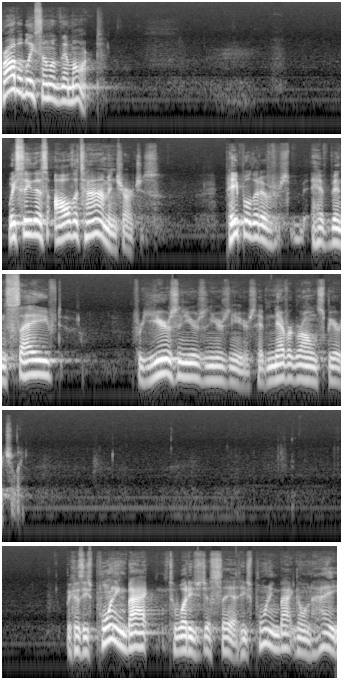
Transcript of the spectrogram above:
probably some of them aren't. We see this all the time in churches. People that have, have been saved for years and years and years and years have never grown spiritually. Because he's pointing back to what he's just said. He's pointing back, going, hey,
